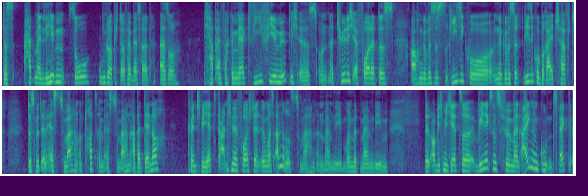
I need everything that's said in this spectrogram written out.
das hat mein Leben so unglaublich doll verbessert. Also ich habe einfach gemerkt, wie viel möglich ist. Und natürlich erfordert das auch ein gewisses Risiko, eine gewisse Risikobereitschaft, das mit MS zu machen und trotz MS zu machen. Aber dennoch könnte ich mir jetzt gar nicht mehr vorstellen, irgendwas anderes zu machen in meinem Leben und mit meinem Leben. Denn ob ich mich jetzt äh, wenigstens für meinen eigenen guten Zweck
